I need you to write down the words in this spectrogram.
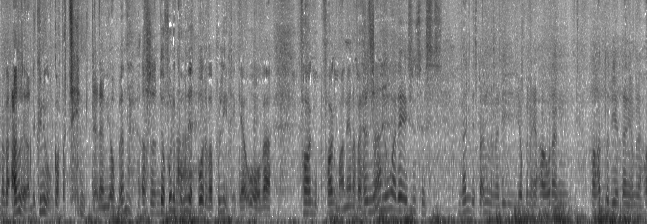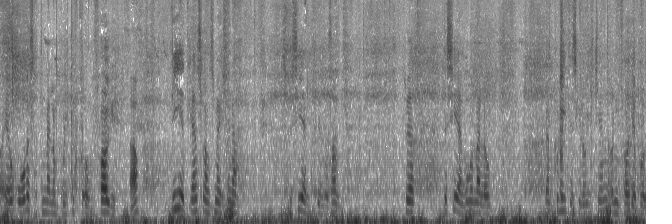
Men vær ærlig, da. Du kunne jo godt ha tenkt deg den jobben. Altså, Da får du kombinert både å være politiker og å være fag, fagmann innenfor helse. No- Noe av det jeg syns er veldig spennende med de jobbene jeg har, og den har hatt, og de, den jobben jeg har, er å oversette mellom politikk og fag. Ja. De er et grenseland som jeg finner spesielt interessant. At det skjer noe mellom den politiske logikken og den faglige po-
